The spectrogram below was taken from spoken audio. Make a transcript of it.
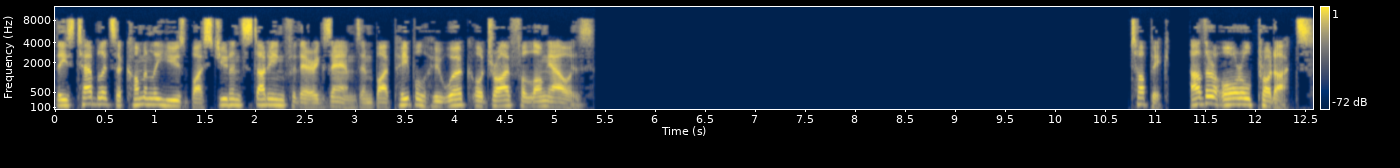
These tablets are commonly used by students studying for their exams and by people who work or drive for long hours. Other oral products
